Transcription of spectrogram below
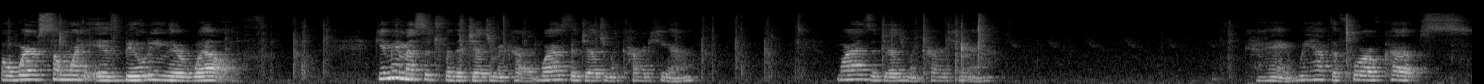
Or where someone is building their wealth. Give me a message for the Judgment card. Why is the Judgment card here? Why is the Judgment card here? Okay, we have the Four of Cups.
